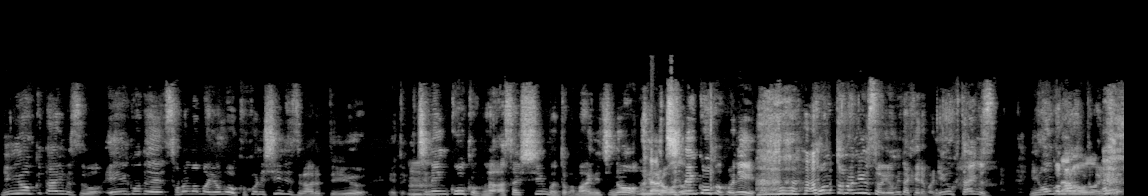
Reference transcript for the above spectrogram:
ニューヨークタイムズを英語でそのまま読もう、ここに真実があるっていう、えっと、うん。一面広告が朝日新聞とか毎日の一面広告に、本当のニュースを読みたければ、ニューヨークタイムズ、日本語版とか言って、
